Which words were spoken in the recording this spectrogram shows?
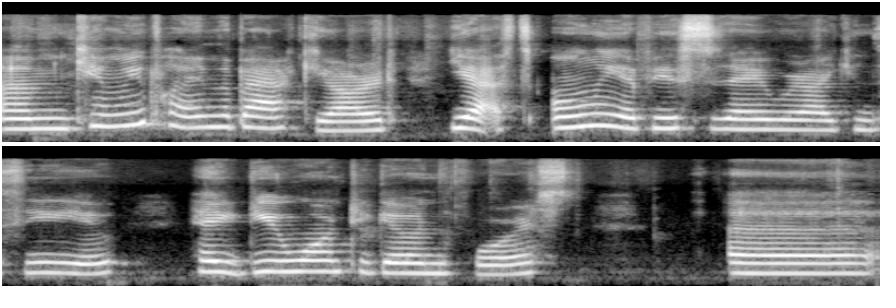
Um, can we play in the backyard? Yes, only if you stay where I can see you. Hey, do you want to go in the forest? Uh,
